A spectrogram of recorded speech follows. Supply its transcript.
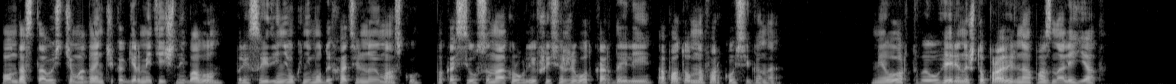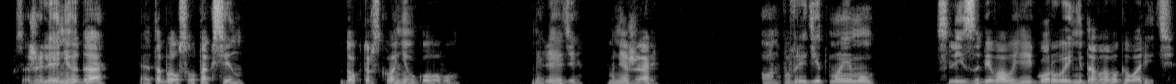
Он достал из чемоданчика герметичный баллон, присоединил к нему дыхательную маску, покосился на округлившийся живот Корделии, а потом на Фаркосигана. «Милорд, вы уверены, что правильно опознали яд?» «К сожалению, да. Это был салтоксин». Доктор склонил голову. «Миледи, мне жаль. Он повредит моему... Слизь забивала ей горло и не давала говорить.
